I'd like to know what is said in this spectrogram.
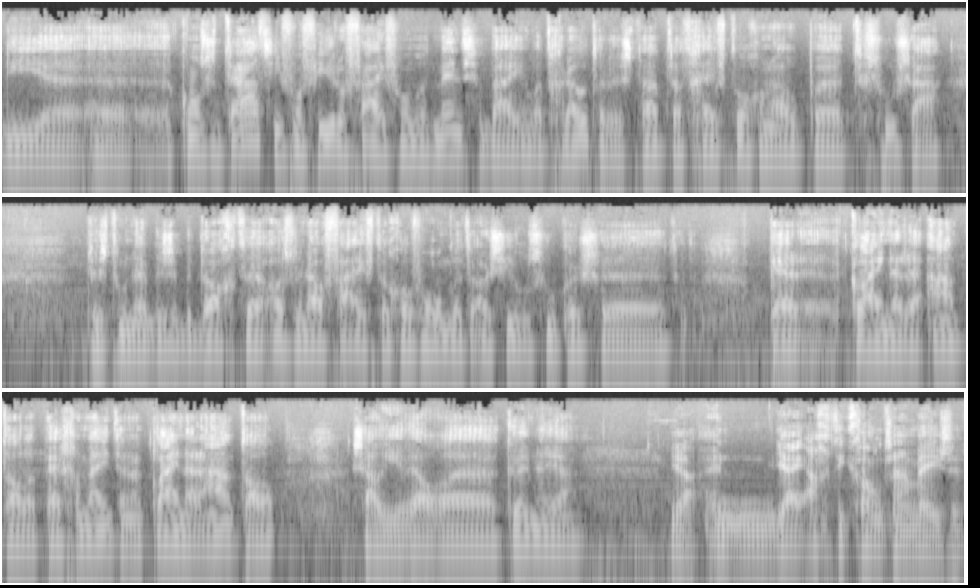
die eh, eh, concentratie van 400 of 500 mensen bij een wat grotere stad... dat geeft toch een hoop uh. Dus toen hebben ze bedacht, als we nou 50 of 100 asielzoekers... Per kleinere aantallen per gemeente, een kleiner aantal... zou hier wel kunnen, ja. Ja, en jij acht die kans aanwezig?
